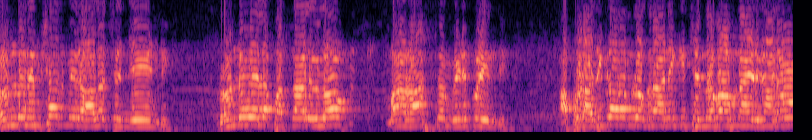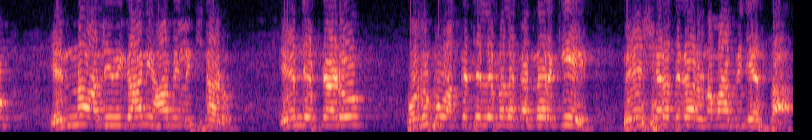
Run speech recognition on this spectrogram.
రెండు నిమిషాలు మీరు ఆలోచన చేయండి. రెండు వేల పద్నాలుగులో మన రాష్ట్రం విడిపోయింది. అప్పుడు అధికారంలోకి రానికి చంద్రబాబు నాయుడు గారు ఎన్నో అల్లివి కాని హామీలు ఇచ్చినాడు. ఏం చెప్పినాడు? పొదుపు అక్క చెల్లెమ్మలకందరికీ బేషరతుగా రుణమాఫీ చేస్తా.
